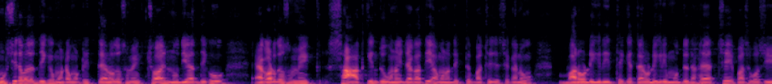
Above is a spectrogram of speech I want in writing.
মুর্শিদাবাদের দিকে মোটামুটি তেরো দশমিক ছয়, নদিয়ার দিকেও এগারো দশমিক সাত, কিন্তু অনেক জায়গাতেই আমরা দেখতে পাচ্ছি যে সেখানেও বারো ডিগ্রি থেকে তেরো ডিগ্রির মধ্যে দেখা যাচ্ছে। পাশাপাশি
